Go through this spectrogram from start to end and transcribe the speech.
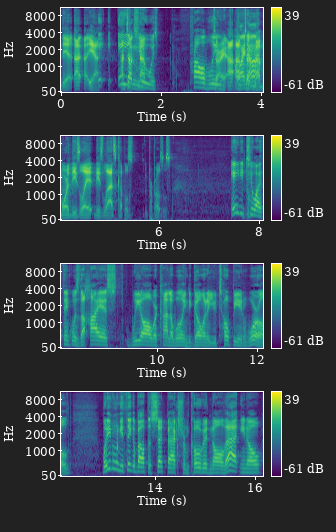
yeah I, I- yeah. 82 I'm talking about was probably sorry. I, I'm talking not? about more of these late these last couples proposals. 82 I think was the highest we all were kind of willing to go in a utopian world. But even when you think about the setbacks from COVID and all that, you know,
